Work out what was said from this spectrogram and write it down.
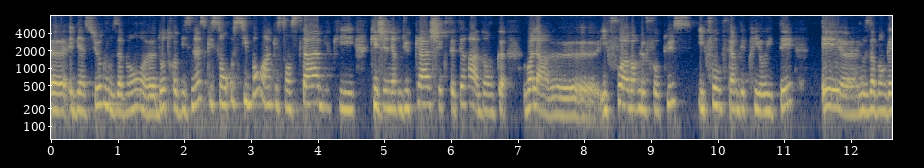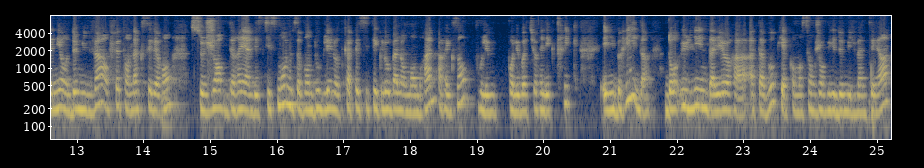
Euh, et bien sûr, nous avons euh, d'autres business qui sont aussi bons, hein, qui sont stables, qui, qui génèrent du cash, etc. Donc voilà, il faut avoir le focus, il faut faire des priorités. Et euh, nous avons gagné en 2020, en fait, en accélérant ce genre de réinvestissement. Nous avons doublé notre capacité globale en membrane, par exemple, pour les, pour les voitures électriques et hybrides, dont une ligne d'ailleurs à, à Tavo qui a commencé en janvier 2021,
